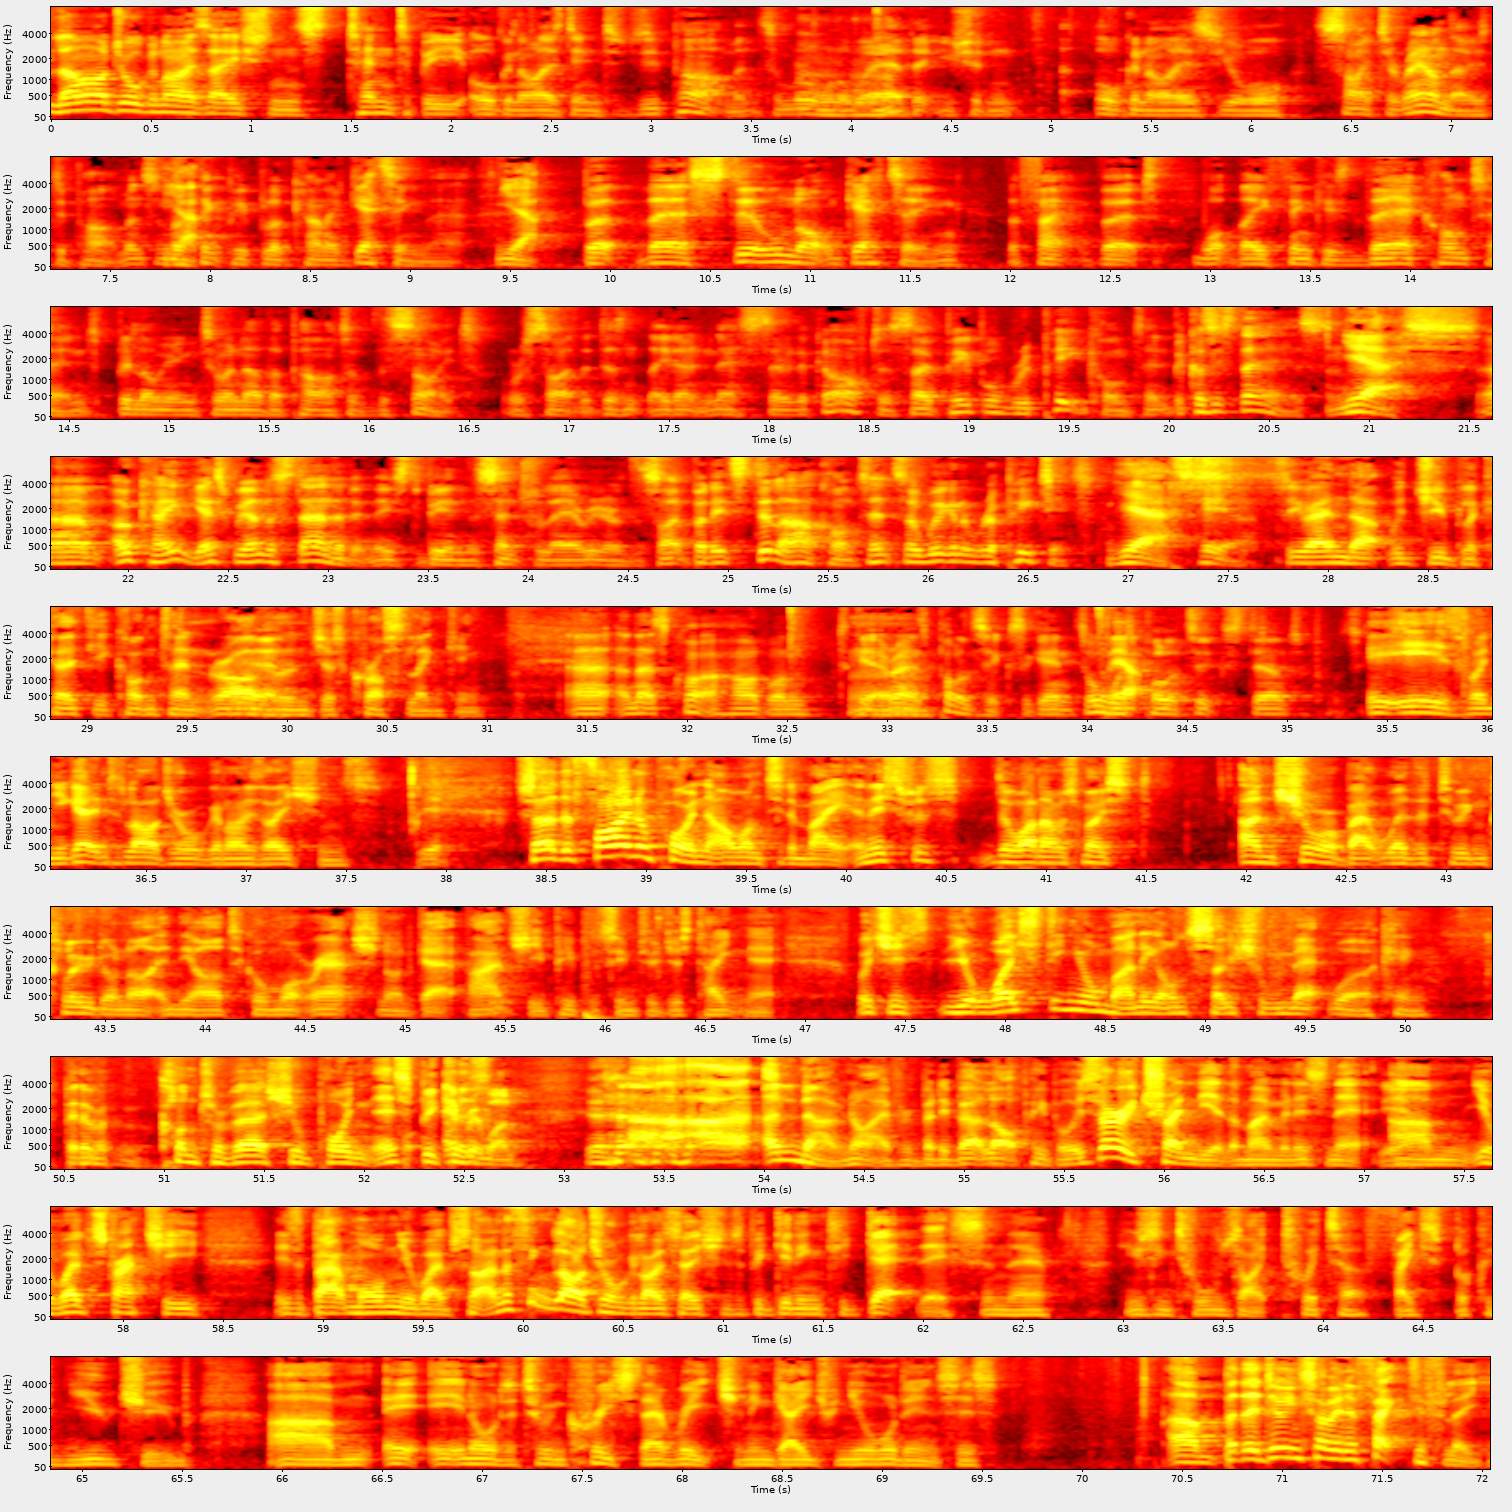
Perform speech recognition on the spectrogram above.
large organisations tend to be organised into departments, and we're all mm-hmm. aware that you shouldn't organise your site around those departments, and Yeah. I think people are kind of getting that. Yeah. But they're still not getting the fact that what they think is their content belonging to another part of the site or a site that doesn't they don't necessarily look after. So people repeat content because it's theirs. Yes. Um, okay, yes, we understand that it needs to be in the central area of the site, but it's still our content, so we're going to repeat it. Yes. Here. So you end up with duplicated content rather Yeah. than just cross linking. Uh, and that's quite a hard one to get around. It's politics again. It's always Yeah. politics, down to politics. It is when you get into larger organisations. Yeah. So the final point I wanted to make, and this was the one I was most unsure about whether to include or not in the article and what reaction I'd get, but actually people seem to have just taken it, which is you're wasting your money on social networking. Bit of a controversial point, this because Everyone. uh, uh, no, not everybody, but a lot of people. It's very trendy at the moment, isn't it? Yeah. Um, your web strategy is about more than your website, and I think large organisations are beginning to get this, and they're using tools like Twitter, Facebook, and YouTube um, in order to increase their reach and engage with new audiences. Um, but they're doing so ineffectively.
